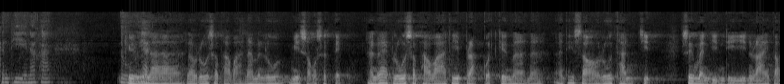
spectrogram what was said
ทันทีนะคะคือเวลาเรารู้สภาวะนะมันรู้มีสองสเต็ปอันแรกรู้สภาวะที่ปรากฏขึ้นมานะ อันที่สองรู้ทันจิต ซึ่งมันยินดียินร้ายต่อ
